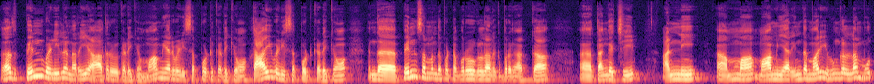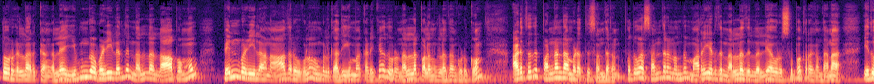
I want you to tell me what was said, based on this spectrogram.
அதாவது பெண் வழியில் நிறைய ஆதரவு கிடைக்கும். மாமியார் வழி சப்போர்ட் கிடைக்கும். தாய் வழி சப்போர்ட் கிடைக்கும். இந்த பெண் சம்மந்தப்பட்ட உறவுகள்லாம் இருக்குது பாருங்கள் அக்கா தங்கச்சி அண்ணி அம்மா மாமியார் இந்த மாதிரி இவங்கள்லாம் மூத்தவர்கள்லாம் இருக்காங்கல்ல இவங்க வழியிலேருந்து நல்ல லாபமும் பெண் வழியிலான ஆதரவுகளும் உங்களுக்கு அதிகமாக கிடைக்கும். அது ஒரு நல்ல பலன்களை தான் கொடுக்கும். அடுத்தது பன்னெண்டாம் இடத்து சந்திரன். பொதுவாக சந்திரன் வந்து மறையிறது நல்லது இல்லை இல்லையா ஒரு சுப கிரகம் தானே? இது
